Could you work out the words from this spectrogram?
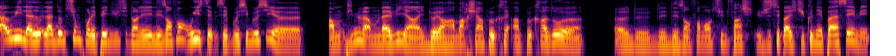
ah oui, l'adoption pour les pays du Sud dans les, enfants. Oui, c'est possible aussi. Euh... puis même, à mon avis, hein, il doit y avoir un marché un peu, un peu crado euh, euh, de, des enfants dans le Sud. Enfin, je, sais pas, je n'y connais pas assez, mais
